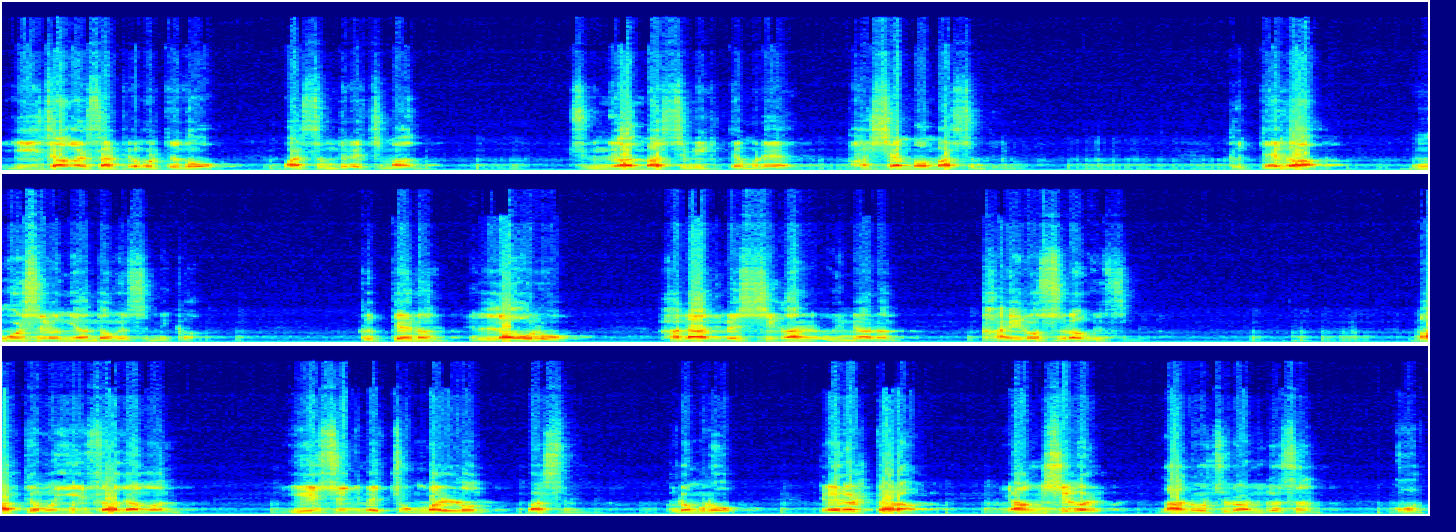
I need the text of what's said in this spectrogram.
이 장을 살펴볼 때도 말씀드렸지만 중요한 말씀이기 때문에 다시 한번 말씀드립니다. 그때가 무엇을 의미한다고 했습니까? 그때는 헬라어로 하나님의 시간을 의미하는 카이로스라고 했습니다. 마태복음 24장은 예수님의 종말론 말씀입니다. 그러므로 때를 따라 양식을 나눠주라는 것은 곧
